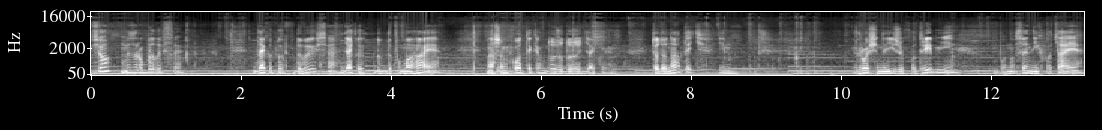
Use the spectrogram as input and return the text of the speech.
Все, ми зробили все. Дякую, хто дивився, дякую, хто допомагає нашим котикам. Дуже-дуже дякую. Хто донатить, їм гроші на їжу потрібні, бо на все не вистачає.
